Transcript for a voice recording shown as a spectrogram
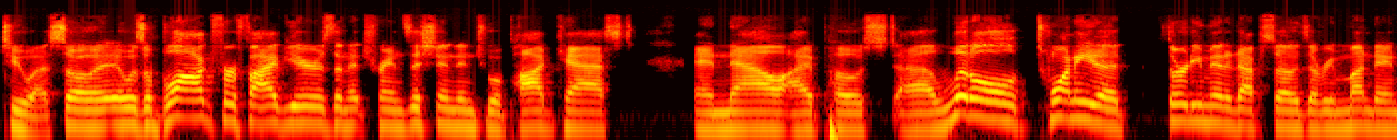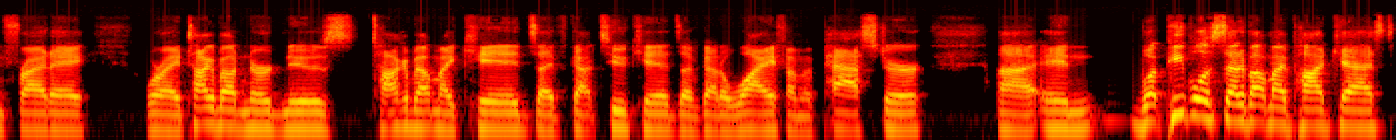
to us. So it was a blog for five years, then it transitioned into a podcast. And now I post a little 20 to 30 minute episodes every Monday and Friday where I talk about nerd news, talk about my kids. I've got two kids, I've got a wife, I'm a pastor. Uh, and what people have said about my podcast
